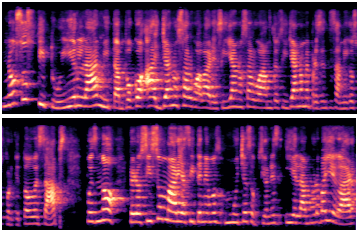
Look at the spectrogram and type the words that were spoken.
No sustituirla ni tampoco, ay, ya no salgo a bares y ya no salgo a amtos y ya no me presentes amigos porque todo es apps. Pues no, pero sí sumar y así tenemos muchas opciones y el amor va a llegar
